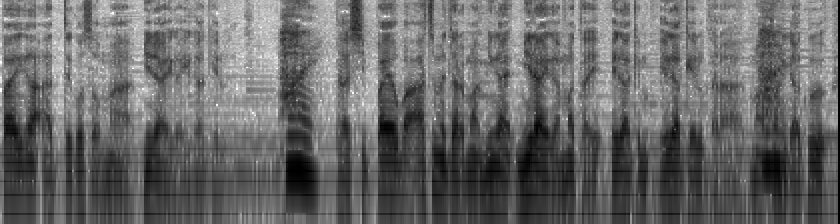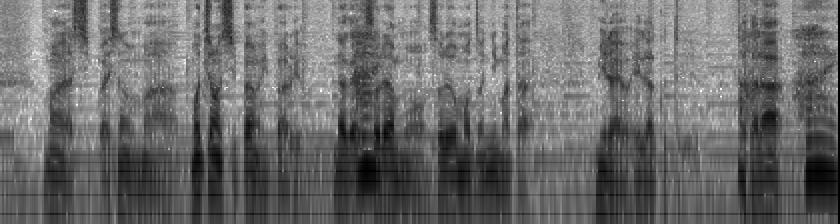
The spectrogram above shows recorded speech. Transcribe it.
敗があってこそまあ未来が描ける。はい。だから失敗をばー集めたらまあ未来未来がまた描け描けるから、まあ、はいとにかく、まあ失敗してもまあもちろん失敗もいっぱいあるよ。だからはい。それはもうそれをもとにまた未来を描くという。だからは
